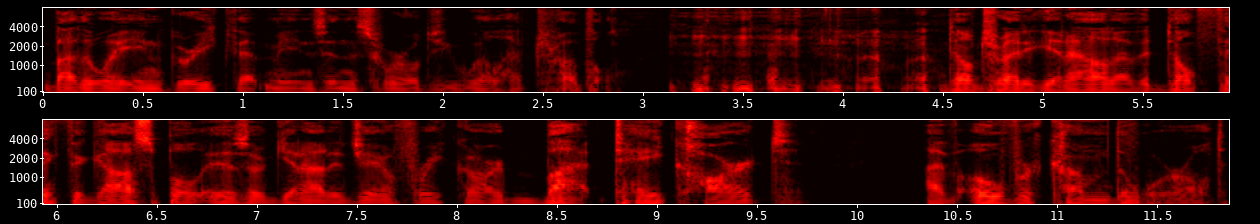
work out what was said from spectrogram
By the way, in Greek, that means in this world you will have trouble. Don't try to get out of it. Don't think the gospel is a get out of jail free card, but take heart. I've overcome the world,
